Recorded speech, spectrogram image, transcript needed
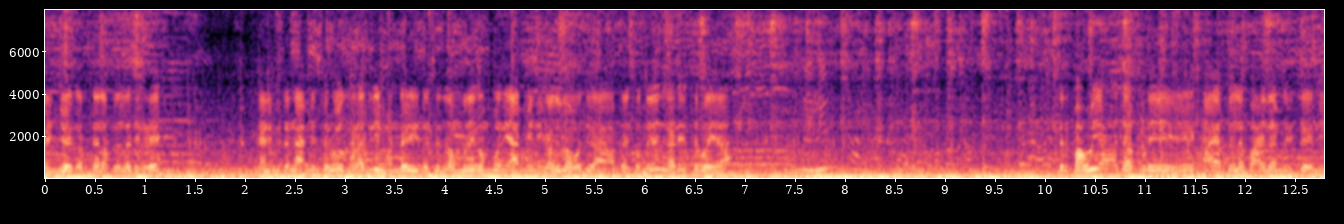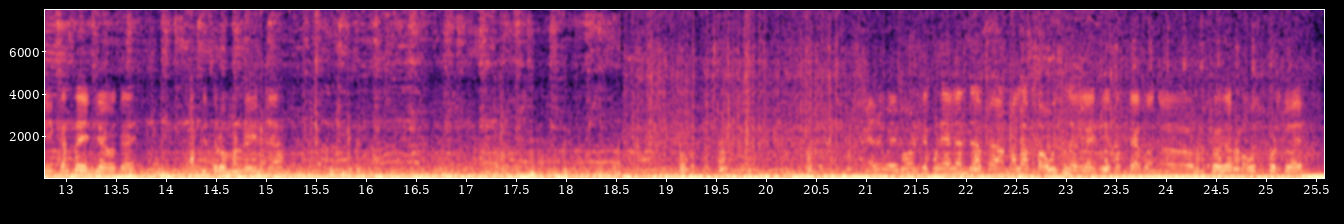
एन्जॉय करता येईल आपल्याला तिकडे. त्यानिमित्तानं आम्ही सर्व घरातली मंडळी तसेच अमरे कंपनी आम्ही निघालेलो आहोत. आपल्या स्वतःच्याच गाड्या सर्व या. तर पाहूया आता पुढे काय आपल्याला पाहायला मिळतं आणि कसं एन्जॉय होत आहे आपली सर्व मंडळींचा. वैभवाच्या पुढे आल्यानंतर आपण आम्हाला पाऊस लागला आहे ते फक्त आपण मुसळधार पाऊस पडतो आहे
